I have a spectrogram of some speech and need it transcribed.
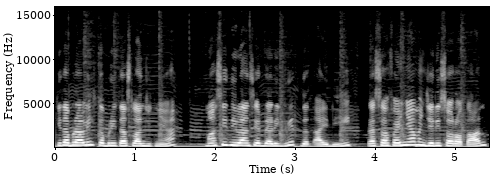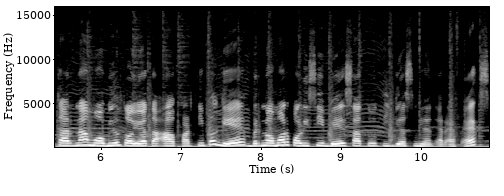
Kita beralih ke berita selanjutnya. Masih dilansir dari grid.id, Wrestlemania menjadi sorotan karena mobil Toyota Alphard tipe G bernomor polisi B139RFX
